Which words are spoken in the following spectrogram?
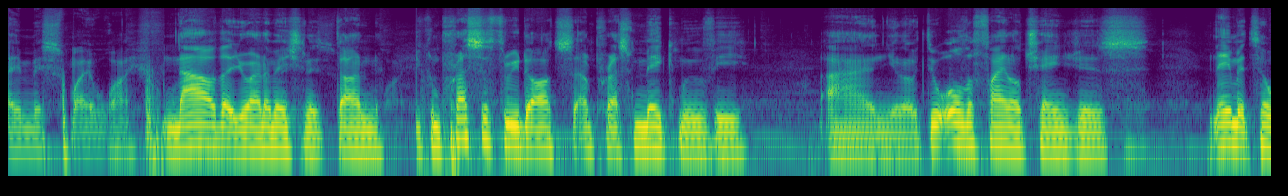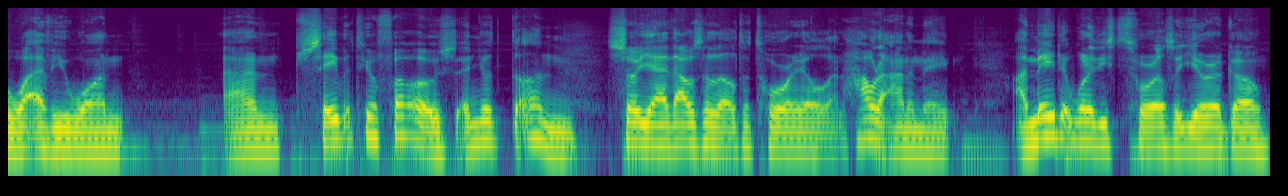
I miss my wife. Now that your animation is done, you can press the three dots and press make movie and you know do all the final changes, name it to whatever you want and save it to your photos and you're done. So yeah, that was a little tutorial on how to animate. I made one of these tutorials a year ago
